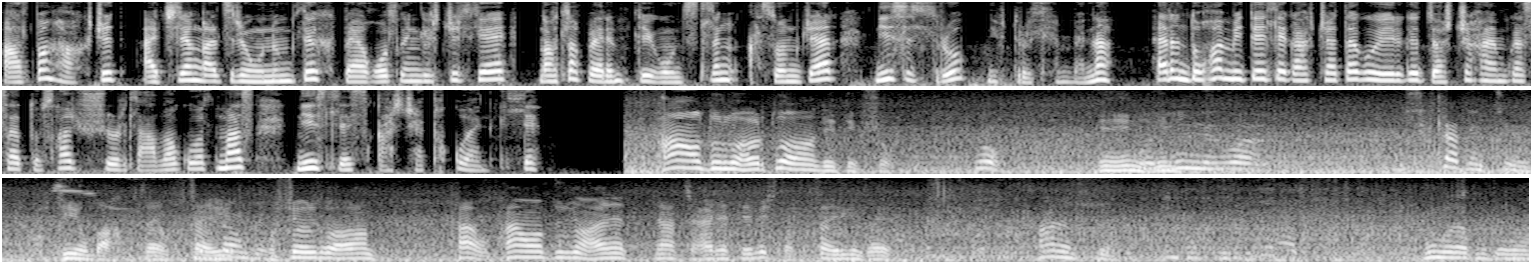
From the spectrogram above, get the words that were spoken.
албан хаагчид ажлын газрын үнэмлэх байгууллагын гэрчилгээ нотлох баримтыг үндэслэн асуумжаар нийслэл рүү нэвтрүүлэх юм байна. Харин тухайн мэдээллийг авч чадаагүй иргэд зорчих аймгаасаа тусгай зөвшөөрөл аваагүй улмаас нийслэлээс гарч чадахгүй байна гэлээ. Хаан дөрөв 20 дугаар онд идэв шүү. Юу? Энэ Энэ нөгөө Скла энэ чинь тийм баг. За хуцаа 32 дугаар онд хаан хаан дөрөв хараад наач хараатай байж та. Хуцаа иргэн заяа. Хаан шүү. Мөнгөрөөд мэдээ.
